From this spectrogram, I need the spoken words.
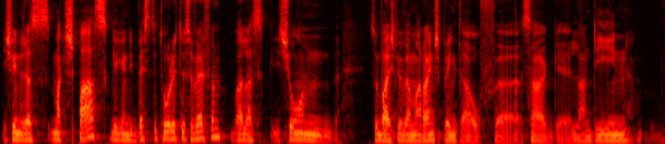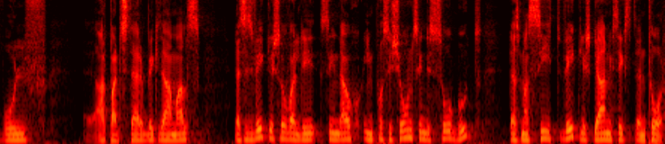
ich finde, das macht Spaß, gegen die beste Torhüter zu werfen, weil das schon, zum Beispiel, wenn man reinspringt auf, äh, sag, Landin, Wolf, Arpad Sterbik damals. Das ist wirklich so, weil die sind auch in Position sind die so gut, dass man sieht wirklich gar nicht ist ein Tor.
